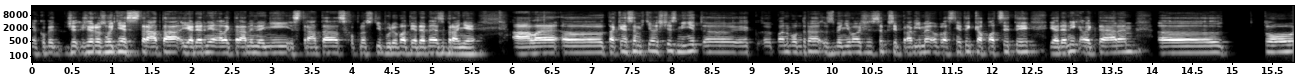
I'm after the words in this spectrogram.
jako jakoby, že, že rozhodně ztráta jaderné elektrárny není ztráta schopnosti budovat jaderné zbraně, ale uh, také jsem chtěl ještě zmínit, uh, jak pan Vondra zmiňoval, že se připravíme o vlastně ty kapacity jaderných elektráren. Uh, to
